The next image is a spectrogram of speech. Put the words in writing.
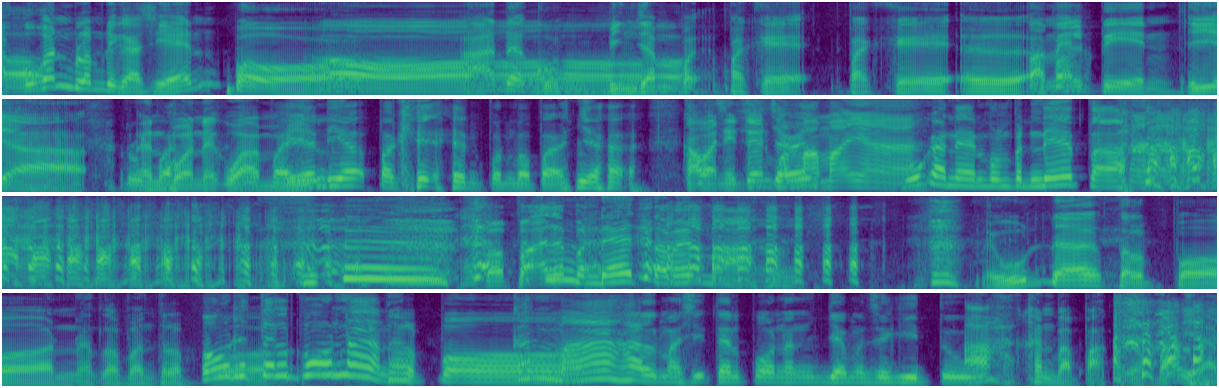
aku kan belum dikasih handphone. Oh. Ada aku pinjam pa- pakai pakai eh, Pak? Melvin. Iya, Rupa- handphonenya aku Rupanya ambil. dia pakai handphone bapaknya. Kawan itu handphone cewek- mamanya. Bukan handphone pendeta. Bapaknya pendeta memang. Ya udah telepon, telepon telepon. Oh udah teleponan. Telepon. Kan mahal masih teleponan zaman segitu. Ah, kan bapakku yang bayar.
